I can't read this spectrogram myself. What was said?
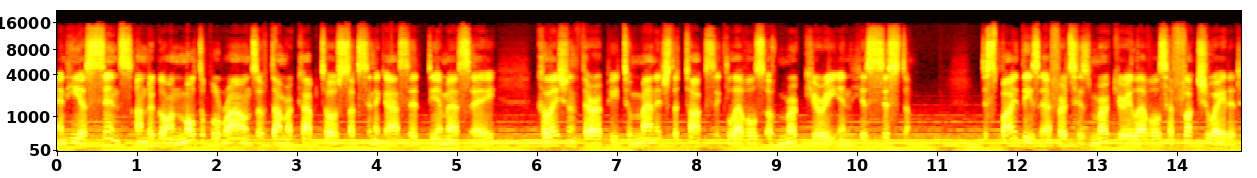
and he has since undergone multiple rounds of dimercaptosuccinic acid, DMSA, chelation therapy to manage the toxic levels of mercury in his system. Despite these efforts, his mercury levels have fluctuated,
